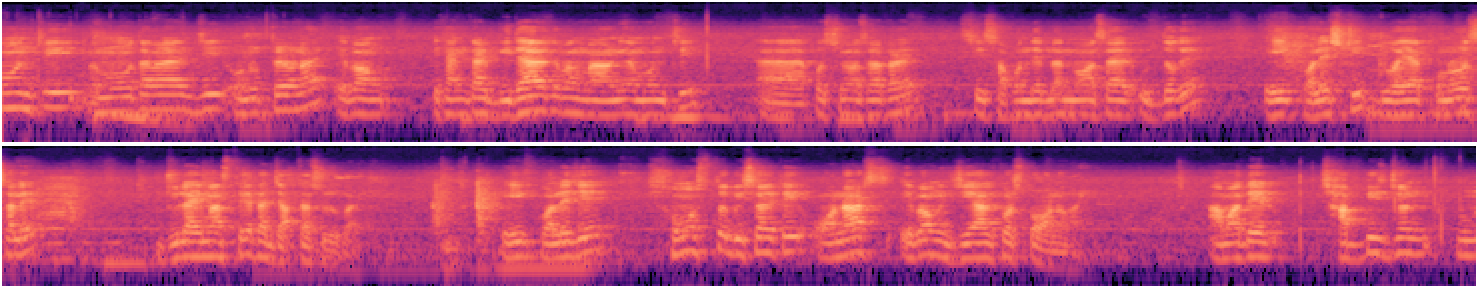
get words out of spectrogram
মুখ্যমন্ত্রী মমতা ব্যানার্জির অনুপ্রেরণায় এবং এখানকার বিধায়ক এবং মাননীয় মন্ত্রী পশ্চিমবঙ্গ সরকারের শ্রী স্বপন দেবনাথ মহাশয়ের উদ্যোগে এই কলেজটি দু হাজার সালের জুলাই মাস থেকে তার যাত্রা শুরু করে এই কলেজে সমস্ত বিষয়তেই অনার্স এবং জিয়াল কোর্স পড়ানো হয়। আমাদের ছাব্বিশ জন পূর্ণ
